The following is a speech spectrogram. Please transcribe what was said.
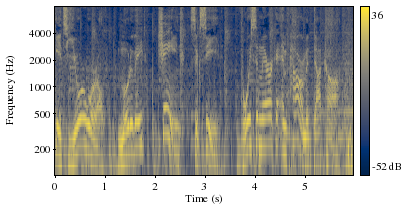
It's your world. Motivate, change, succeed. VoiceAmericaEmpowerment.com.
